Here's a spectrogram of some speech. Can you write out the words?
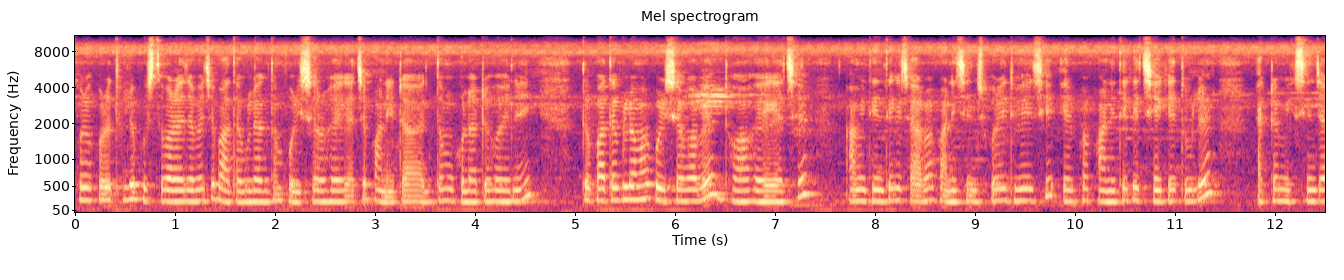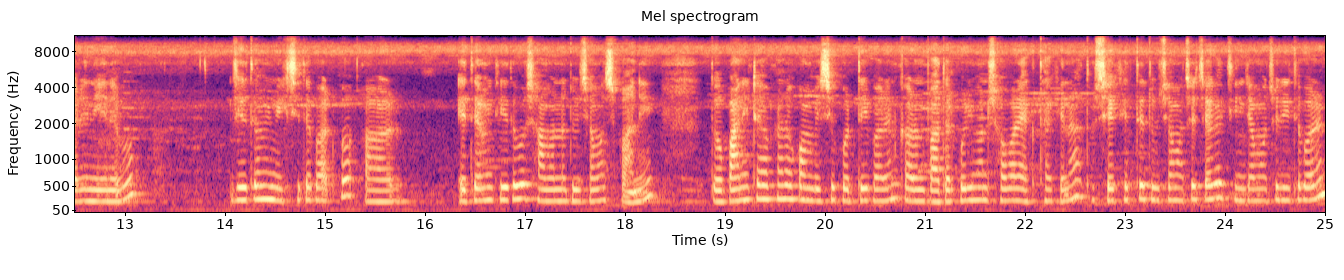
করে করে ধুলে বুঝতে পারা যাবে যে পাতাগুলো একদম পরিষ্কার হয়ে গেছে, পানিটা একদম ঘোলাটে হয়ে নেই তো পাতাগুলো আমার পরিষ্কারভাবে ধোয়া হয়ে গেছে। আমি তিন থেকে চারবার পানি চেঞ্জ করেই ধুয়েছি। এরপর পানি থেকে ছেঁকে তুলে একটা মিক্সিং জারে নিয়ে নেব। যেহেতু আমি মিক্সিতে বাটবো আর এতে আমি দিয়ে দেবো সামান্য দুই চামচ পানি। তো পানিটা আপনারা কম বেশি করতেই পারেন, কারণ পাতার পরিমাণ সবার এক থাকে না। তো সেক্ষেত্রে দু চামচের জায়গায় তিন চামচও দিতে পারেন।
